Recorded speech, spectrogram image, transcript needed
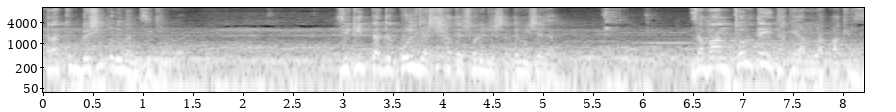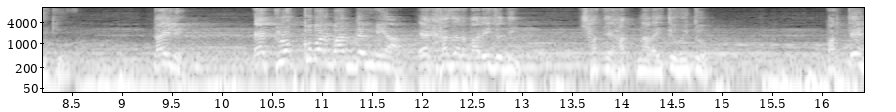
তারা খুব বেশি পরিমাণ জিকির করে। জিকির তাদের কলজার সাথে, শরীরের সাথে মিশে যায়। জবান চলতেই থাকে আল্লাহ পাকের জিকির। তাইলে, এক লক্ষ বার বাদ দেন মিয়া, এক হাজার বারই যদি সাথে হাত নাড়াইতে হইতো। পারতেন?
